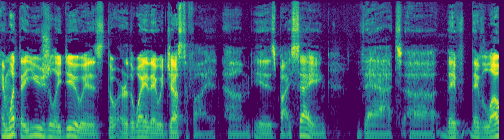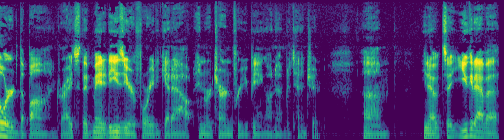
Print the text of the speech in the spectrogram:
and what they usually do is, the, or the way they would justify it um, is by saying that uh, they've they've lowered the bond, right? So they've made it easier for you to get out in return for you being on home detention. Um, you know, so you could have a,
